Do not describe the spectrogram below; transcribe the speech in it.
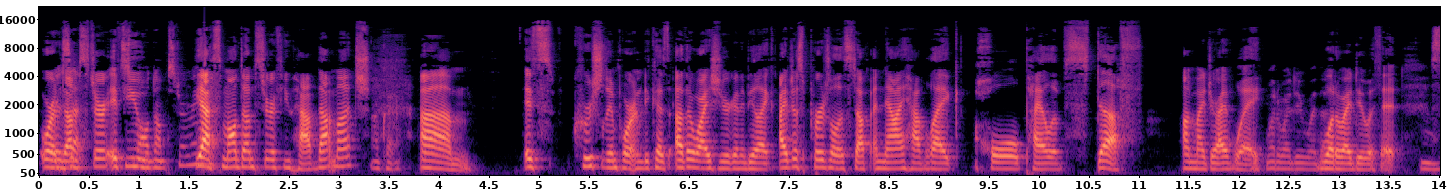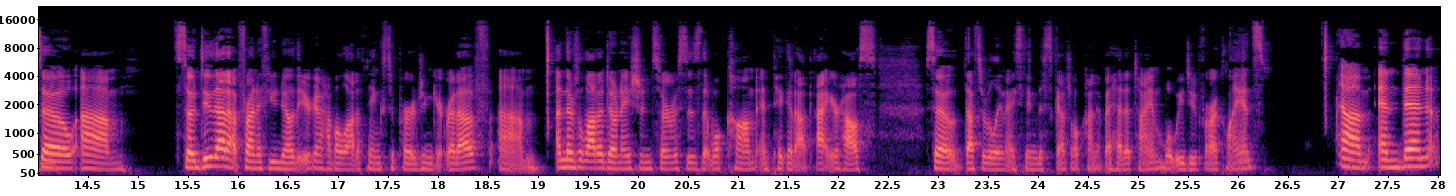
or a dumpster if you small dumpster. Maybe? yeah small dumpster if you have that much Okay. um it's crucially important because otherwise you're going to be like i just purged all this stuff and now i have like a whole pile of stuff on my driveway What do I do with it? what do i do with it Mhm. so um so do that up front if you know that you're going to have a lot of things to purge and get rid of um and there's a lot of donation services that will come and pick it up at your house so that's a really nice thing to schedule kind of ahead of time what we do for our clients. Um and then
